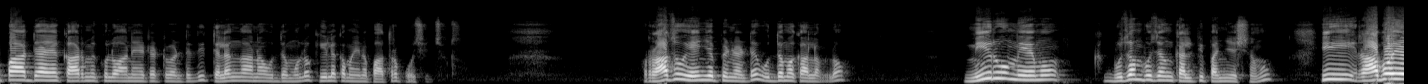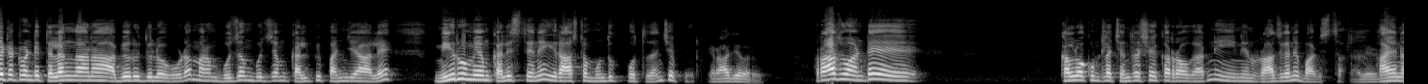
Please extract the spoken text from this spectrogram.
ఉపాధ్యాయ కార్మికులు అనేటటువంటిది తెలంగాణ ఉద్యమంలో కీలకమైన పాత్ర పోషించారు. రాజు ఏం చెప్పిండంటే ఉద్యమ కాలంలో మీరు మేము భుజం భుజం కలిపి పనిచేసినాము. ఈ రాబోయేటటువంటి తెలంగాణ అభివృద్ధిలో కూడా మనం భుజం భుజం కలిపి పనిచేయాలి. మీరు మేము కలిస్తేనే ఈ రాష్ట్రం ముందుకు పోతుందని చెప్పారు. రాజెవరు రాజు అంటే కల్వకుంట్ల చంద్రశేఖరరావు గారిని నేను రాజుగానే భావిస్తాను. ఆయన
